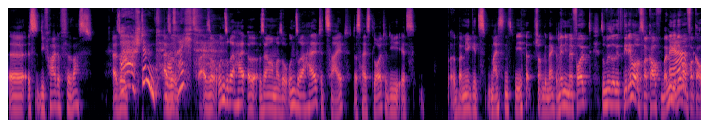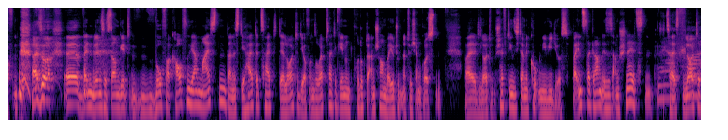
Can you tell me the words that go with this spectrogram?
Äh, ist die Frage für was? Also, ah, stimmt. also, du hast recht. also unsere, also sagen wir mal so, unsere Haltezeit, das heißt Leute, die jetzt, bei mir geht's meistens, wie ihr schon gemerkt habt, wenn ihr mir folgt, sowieso, es geht immer ums Verkaufen, bei mir geht Ja. immer ums Verkaufen. Also äh, wenn, wenn es jetzt darum geht, wo verkaufen wir am meisten, dann ist die Haltezeit der Leute, die auf unsere Webseite gehen und Produkte anschauen, bei YouTube natürlich am größten. Weil die Leute beschäftigen sich damit, gucken die Videos. Bei Instagram ist es am schnellsten. das Ja, heißt, die Leute,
